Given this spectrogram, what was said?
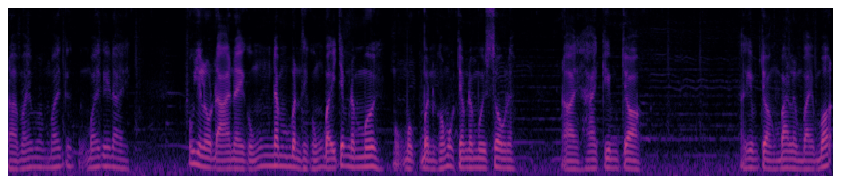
Rồi mấy mấy cái mấy cái đây. Phút dân lộ đại này cũng 5 bình thì cũng 750 một một bình có 150 xu nè rồi, hai kim tròn. Hai kim tròn ba lần bài boss.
